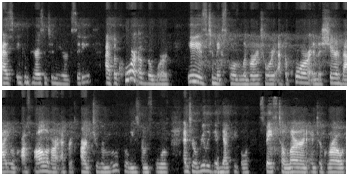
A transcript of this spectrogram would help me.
as in comparison to New York City. At the core of the work is to make schools liberatory. At the core and the shared value across all of our efforts are to remove police from schools and to really give young people space to learn and to grow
